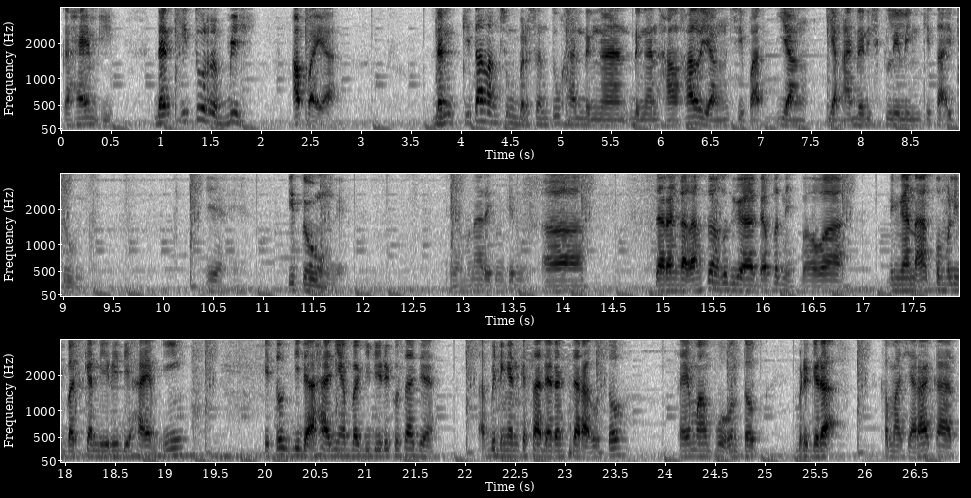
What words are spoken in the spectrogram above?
ke HMI dan itu lebih apa ya? Dan kita langsung bersentuhan dengan dengan hal-hal yang sifat yang yang ada di sekeliling kita itu. Iya, iya. Itu mungkin. Ya menarik mungkin eh, secara nggak langsung aku juga dapat nih bahwa dengan aku melibatkan diri di HMI itu tidak hanya bagi diriku saja, tapi dengan kesadaran secara utuh saya mampu untuk bergerak ke masyarakat,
